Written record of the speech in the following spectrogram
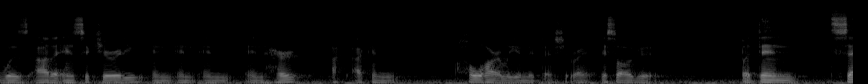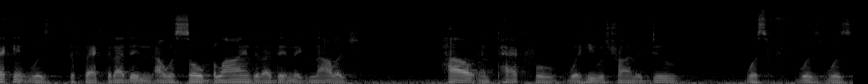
was out of insecurity and and and, and hurt. I, I can wholeheartedly admit that shit, right? It's all good. But then second was the fact that I didn't I was so blind that I didn't acknowledge how impactful what he was trying to do was was was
